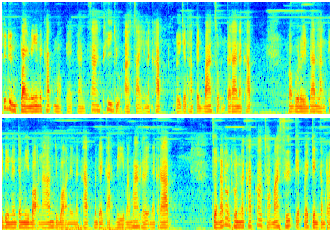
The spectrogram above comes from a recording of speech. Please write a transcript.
ที่ดินแปลงนี้นะครับเหมาะแก่การสร้างที่อยู่อาศัยนะครับ หรือจะทำเป็นบ้านสวนก็ได้นะครับเพราะบริเวณด้านหลังที่ดินนั้นจะมีบ่อน้ำอยู่บ่อหนึ่งนะครับบรรยากาศดีมากๆเลยนะครับ ส่วนนักลงทุนนะครับก็สามารถซื้อเก็บไว้เก็งกำไร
